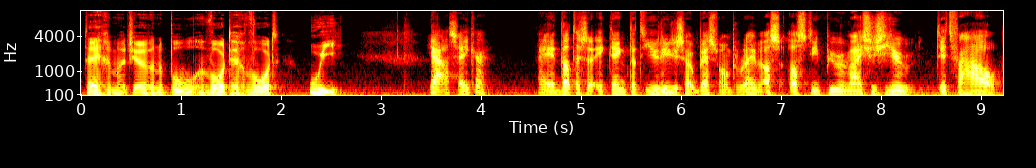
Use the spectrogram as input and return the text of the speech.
tegen Mathieu van der Poel, een woord tegen woord. Oei. Ja, zeker. Dat is, ik denk dat juridisch ook best wel een probleem is. Als, als die pubermeisjes hier dit verhaal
